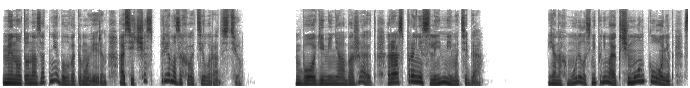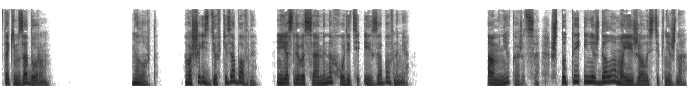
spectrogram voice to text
Минуту назад не был в этом уверен, а сейчас прямо захватило радостью. Боги меня обожают, раз пронесли мимо тебя. Я нахмурилась, не понимая, к чему он клонит с таким задором. Милорд, ваши издевки забавны если вы сами находите их забавными. А мне кажется, что ты и не ждала моей жалости, княжна.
